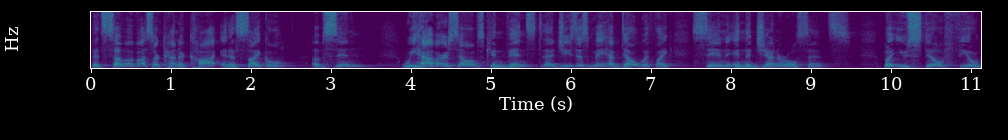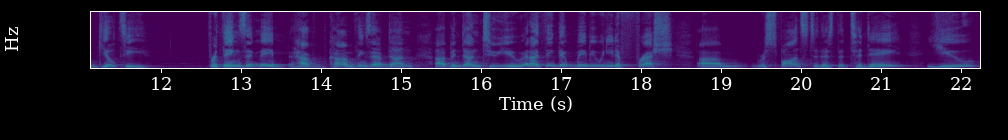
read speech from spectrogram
that some of us are kind of caught in a cycle of sin. We have ourselves convinced that Jesus may have dealt with like sin in the general sense, but you still feel guilty for things that may have come, things that have done, uh, been done to you. And I think that maybe we need a fresh um, response to this that today, you,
